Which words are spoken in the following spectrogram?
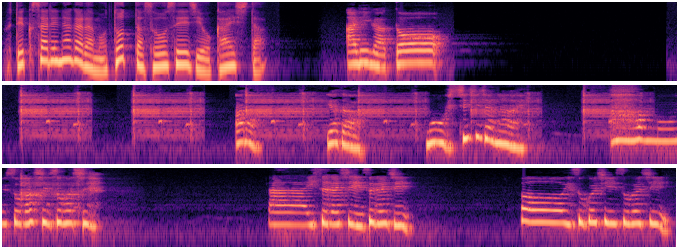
ふてくされながらも取ったソーセージを返した。ありがとう。あら、やだ。もう7時じゃない。ああ、もう忙しい忙しい。ああ、忙しい忙しい。ああ、忙しい忙しい。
